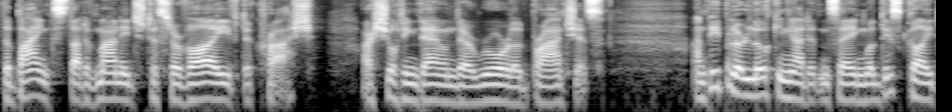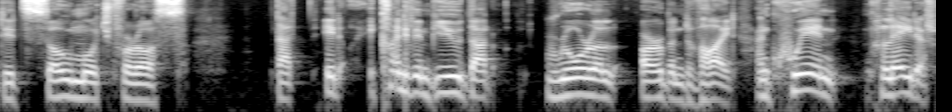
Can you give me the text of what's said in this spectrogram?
The banks that have managed to survive the crash are shutting down their rural branches. And people are looking at it and saying, well, this guy did so much for us that it, it kind of imbued that rural urban divide. And Quinn played it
